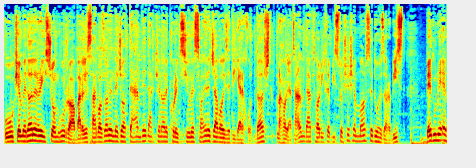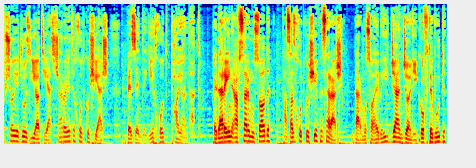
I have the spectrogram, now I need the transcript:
او که مدال رئیس جمهور را برای سربازان نجات دهنده در کنار کرکسیون سایر جوایز دیگر خود داشت نهایتا در تاریخ 26 مارس 2020 بدون افشای جزئیاتی از شرایط خودکشیش به زندگی خود پایان داد پدر این افسر موساد پس از خودکشی پسرش در مصاحبه جنجالی گفته بود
